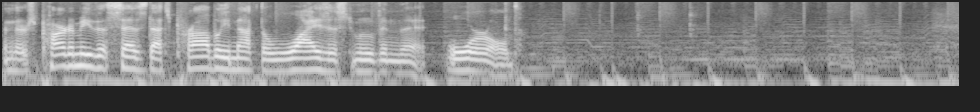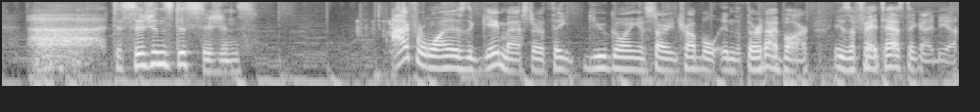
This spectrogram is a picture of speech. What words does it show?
And there's part of me that says that's probably not the wisest move in the world. decisions, decisions. I, for one, as the game master, think you going and starting trouble in the Third Eye Bar is a fantastic idea.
